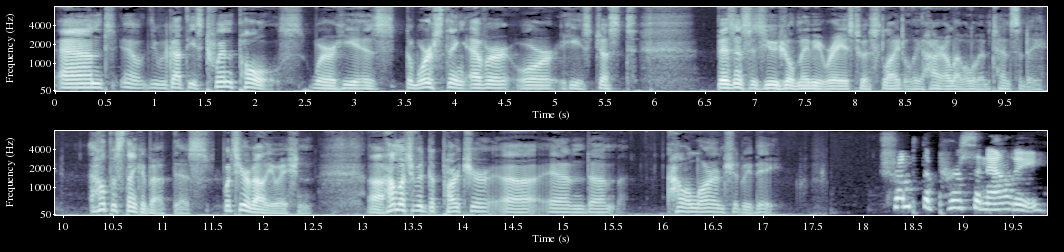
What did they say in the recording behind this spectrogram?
And you know we've got these twin poles where he is the worst thing ever, or he's just business as usual, maybe raised to a slightly higher level of intensity. Help us think about this. What's your evaluation? Uh, how much of a departure, uh, and um, how alarmed should we be? Trump, the personality,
